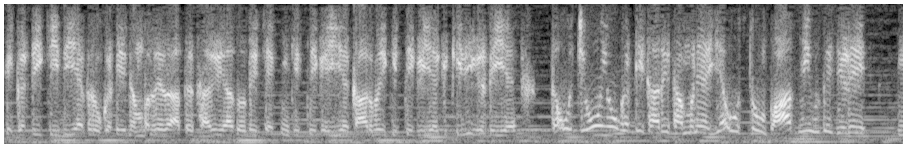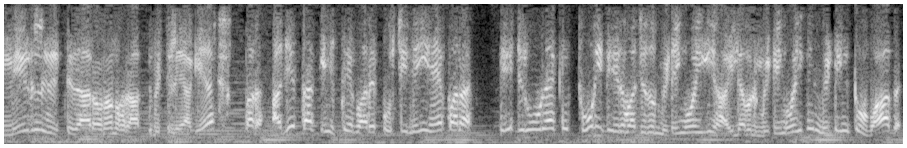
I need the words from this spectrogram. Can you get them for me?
ਕਿ ਗੱਡੀ ਕਿਹਦੀ ਹੈ, ਫਿਰ ਉਹ ਗੱਡੀ ਨੰਬਰ ਦੇ ਆਧਾਰ ਤੇ ਸਾਰੀ ਰਾਤ ਉਹਦੀ ਚੈਕਿੰਗ ਕੀਤੀ ਗਈ ਹੈ, ਕਾਰਵਾਈ ਕੀਤੀ ਗਈ ਹੈ ਕਿ ਕਿਹਦੀ ਗੱਡੀ ਹੈ। ਤਾਂ ਉਹ ਜਿਉਂ ਹੀ ਉਹ ਗੱਡੀ ਸਾਰੀ ਸਾਹਮਣੇ ਆਈ ਹੈ, ਉਸ ਤੋਂ ਬਾਅਦ ਹੀ ਉਹਦੇ ਜਿਹੜੇ ਨੇੜਲੇ ਰਿਸ਼ਤੇਦਾਰ ਉਹਨਾਂ ਨੂੰ ਹਿਰਾਸਤ ਵਿੱਚ ਲਿਆ ਗਿਆ ਪਰ ਅਜੇ ਤੱਕ ਇਸ ਦੇ ਬਾਰੇ ਪੁਸ਼ਟੀ ਨਹੀਂ ਹੈ, ਪਰ ਇਹ ਜ਼ਰੂਰ ਹੈ ਕਿ ਥੋੜੀ ਦੇਰ ਬਾਅਦ ਜਦੋਂ ਮੀਟਿੰਗ ਹੋਏਗੀ ਹਾਈ ਲੈਵਲ ਮੀਟਿੰਗ ਹੋਏਗੀ ਮੀਟਿੰਗ ਤੋਂ ਬਾਅਦ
